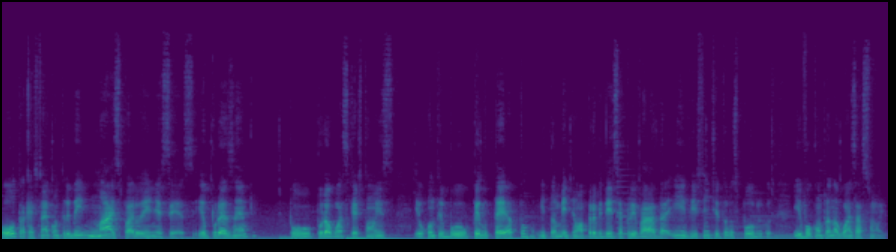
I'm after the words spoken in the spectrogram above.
Outra questão é contribuir mais para o INSS. Eu, por exemplo, por, por algumas questões, eu contribuo pelo teto e também tenho uma previdência privada e invisto em títulos públicos. E vou comprando algumas ações.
